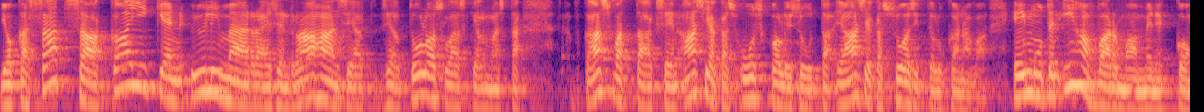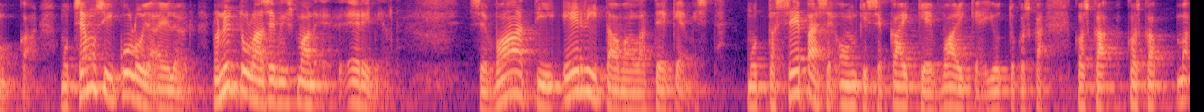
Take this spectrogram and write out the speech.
joka satsaa kaiken ylimääräisen rahan sieltä, sieltä tuloslaskelmasta kasvattaakseen asiakasuskollisuutta ja asiakassuosittelukanavaa. Ei muuten ihan varmaan mene konkkaan, mutta semmoisia kuluja ei löydy. No nyt tullaan se, miksi mä oon eri mieltä. Se vaatii eri tavalla tekemistä. Mutta sepä se onkin se kaikkein vaikein juttu, koska, koska, koska mä,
